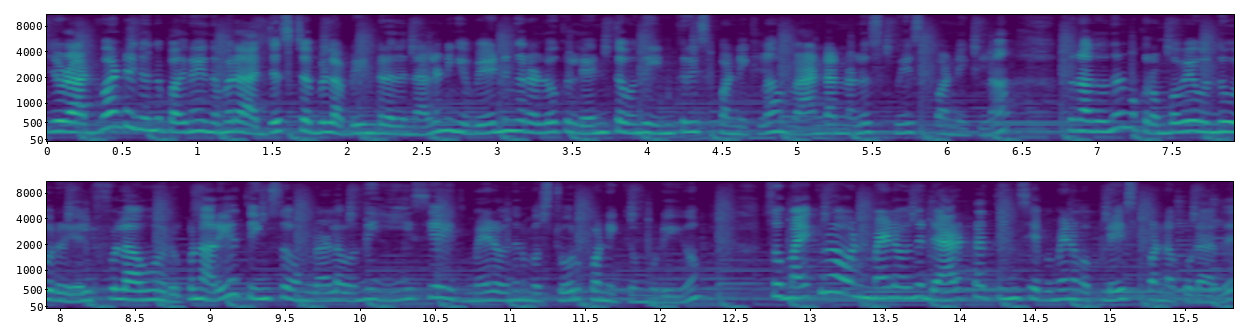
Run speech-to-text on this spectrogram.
இதோட அட்வான்டேஜ் வந்து பார்த்திங்கன்னா இந்த மாதிரி அட்ஜஸ்டபிள் அப்படின்றதுனால நீங்கள் வேணுங்கிற அளவுக்கு லென்த்தை வந்து இன்க்ரீஸ் பண்ணிக்கலாம். வேண்டாம்னாலும் ஸ்க்வீஸ் பண்ணிக்கலாம். ஸோ அது வந்து நமக்கு ரொம்பவே வந்து ஒரு ஹெல்ப்ஃபுல்லாகவும் இருக்கும். நிறைய திங்ஸை உங்களால் வந்து ஈஸியாக இது மேலே வந்து நம்ம ஸ்டோர் பண்ணிக்க முடியும். ஸோ மைக்ரோ ஓவன் மேலே வந்து டேரெக்டாக திங்ஸ் எப்பவுமே நம்ம ப்ளேஸ் பண்ணக்கூடாது.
